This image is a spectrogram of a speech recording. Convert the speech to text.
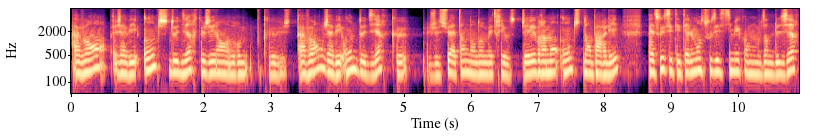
Avant, j'avais honte de dire que j'ai que avant, j'avais honte de dire que je suis atteinte d'endométriose. J'avais vraiment honte d'en parler parce que c'était tellement sous-estimé, comme on vient de le dire,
